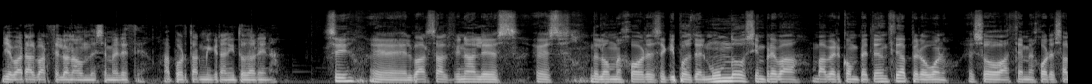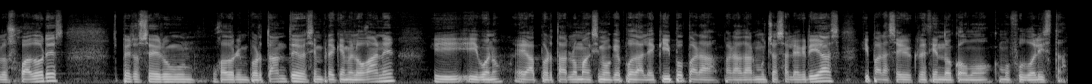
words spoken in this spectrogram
llevar al Barcelona donde se merece, aportar mi granito de arena. Sí, eh, el Barça al final es, es de los mejores equipos del mundo, siempre va, va, a haber competencia, pero bueno, eso hace mejores a los jugadores. Espero ser un jugador importante siempre que me lo gane y, bueno, eh, aportar lo máximo que pueda al equipo para, para dar muchas alegrías y para seguir creciendo como, como futbolista.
